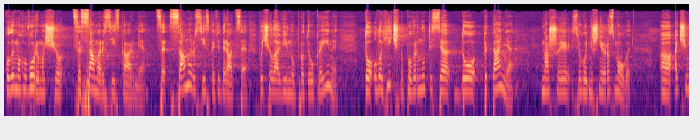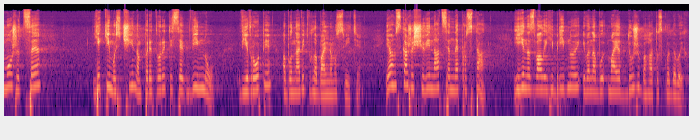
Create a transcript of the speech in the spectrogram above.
коли ми говоримо, що це саме російська армія, це саме Російська Федерація почала війну проти України, то логічно повернутися до питання нашої сьогоднішньої розмови. А чи може це якимось чином перетворитися в війну в Європі або навіть в глобальному світі. Я вам скажу, що війна це непроста. Її назвали гібридною, і вона має дуже багато складових.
